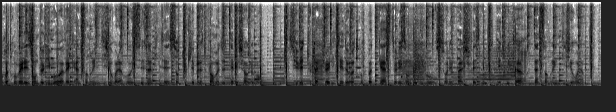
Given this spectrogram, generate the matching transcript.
Retrouvez les ondes de Limo avec Anne-Sandrine Di Girolamo et ses invités sur toutes les plateformes de téléchargement. Suivez toute l'actualité de votre podcast Les ondes de Limo sur les pages Facebook et Twitter d'Anne-Sandrine Di Girolamo.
